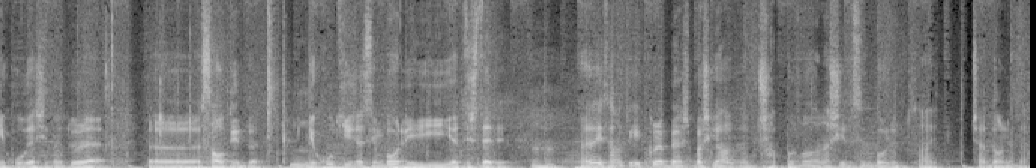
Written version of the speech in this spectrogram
një kullë ia shitën këtyre ë sauditëve. Mm. Një kullë që ishte simboli i atij shteti. Ëh. Uh -huh. Edhe i thanë atij kryebash bashkiakut, çfarë po bën na shite simbolin, tha. Çfarë doni tha?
